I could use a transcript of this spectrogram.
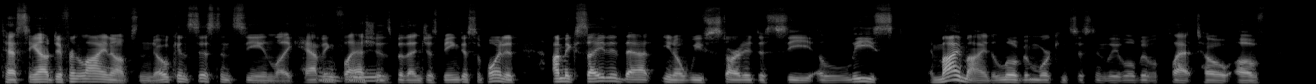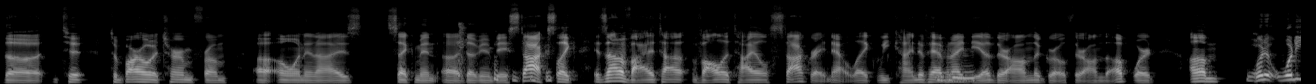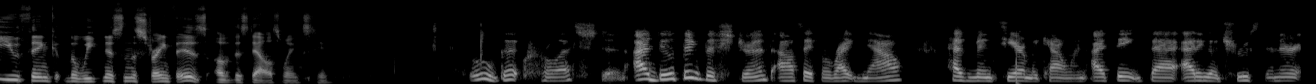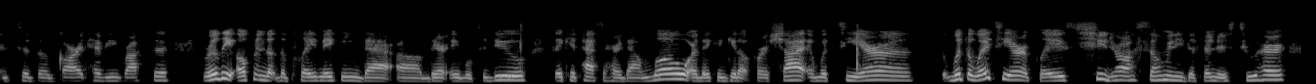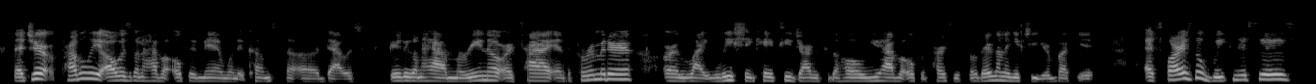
testing out different lineups and no consistency and like having Mhm. flashes, but then just being disappointed. I'm excited that, you know, we've started to see at least in my mind a little bit more consistently, a little bit of a plateau of the to to borrow a term from uh, Owen and I's segment uh WNBA stocks. Like it's not a volatile volatile stock right now. Like we kind of have an hmm idea they're on the growth, they're on the upward. Um Yeah. what what do you think the weakness and the strength is of this Dallas Wings team? Ooh, good question. I do think the strength, I'll say for right now, has been Teaira McCowan. I think that adding a true center into the guard heavy roster really opened up the playmaking that um, they're able to do. They can pass to her down low or they can get up for a shot. And with Teaira, with the way Teaira plays, she draws so many defenders to her that you're probably always going to have an open man when it comes to uh, Dallas. You're either going to have Marina or Ty at the perimeter, or like Leash and KT driving to the hole, you have an open person, so they're gonna get you your bucket. As far as the weaknesses,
